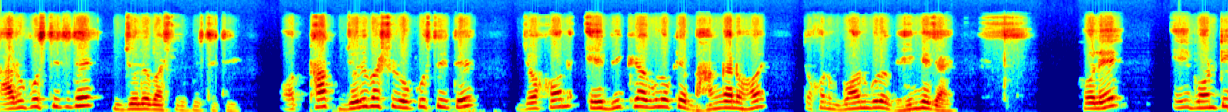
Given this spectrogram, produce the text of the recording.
কার উপস্থিতিতে? জলীয় বাষ্পের উপস্থিতি। অর্থাৎ জলীয় বাষ্পের উপস্থিতিতে যখন এই বিক্রিয়াগুলোকে ভাঙ্গানো হয়, তখন বনগুলো ভেঙে যায়। ফলে এই বনটি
